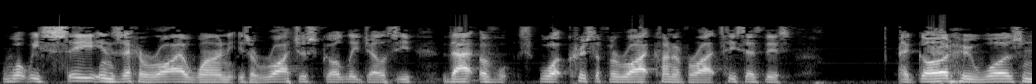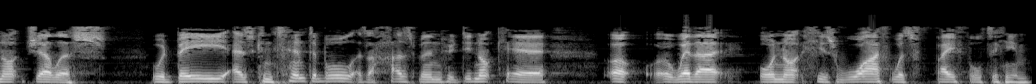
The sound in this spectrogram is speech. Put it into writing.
what we see in Zechariah 1 is a righteous, godly jealousy, that of what Christopher Wright kind of writes. He says this, a God who was not jealous would be as contemptible as a husband who did not care uh, whether or not his wife was faithful to him.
